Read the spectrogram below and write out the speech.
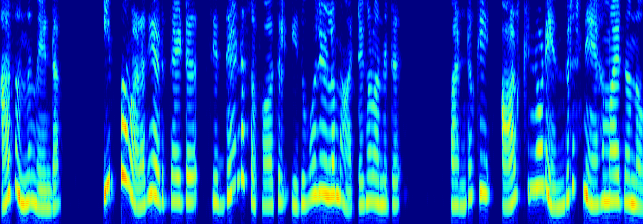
അതൊന്നും വേണ്ട. ഇപ്പൊ വളരെ അടുത്തായിട്ട് സിദ്ധേന്റെ സ്വഭാവത്തിൽ ഇതുപോലെയുള്ള മാറ്റങ്ങൾ വന്നിട്ട് പണ്ടൊക്കെ ആൾക്കിന്നോട് എന്തൊരു സ്നേഹമായിരുന്നെന്നോ?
